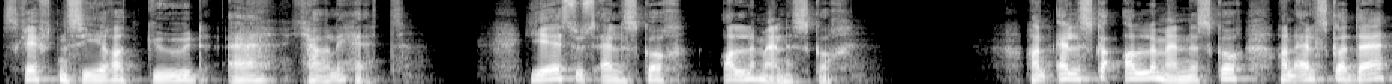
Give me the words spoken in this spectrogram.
Skriften sier at Gud er kjærlighet. Jesus elsker alle mennesker. Han elsker alle mennesker, han elsker deg,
